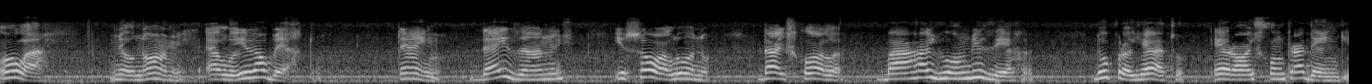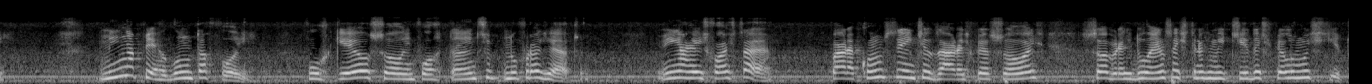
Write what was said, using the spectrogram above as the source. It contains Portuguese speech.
Olá, meu nome é Luiz Alberto, tenho 10 anos e sou aluno da escola Barra João Bezerra, do projeto Heróis contra a Dengue. Minha pergunta foi: por que eu sou importante no projeto? Minha resposta é: para conscientizar as pessoas sobre as doenças transmitidas pelo mosquito.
